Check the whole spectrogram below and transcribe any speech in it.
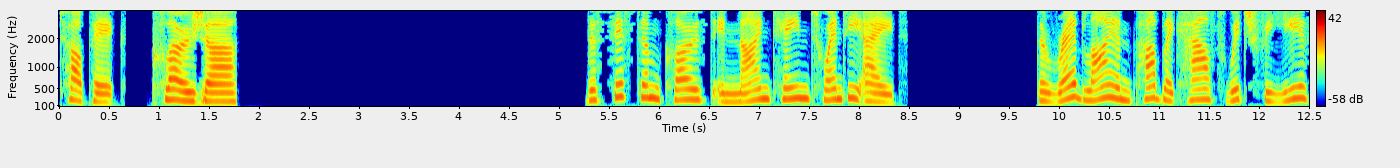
Topic: Closure The system closed in 1928. The Red Lion Public House which for years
